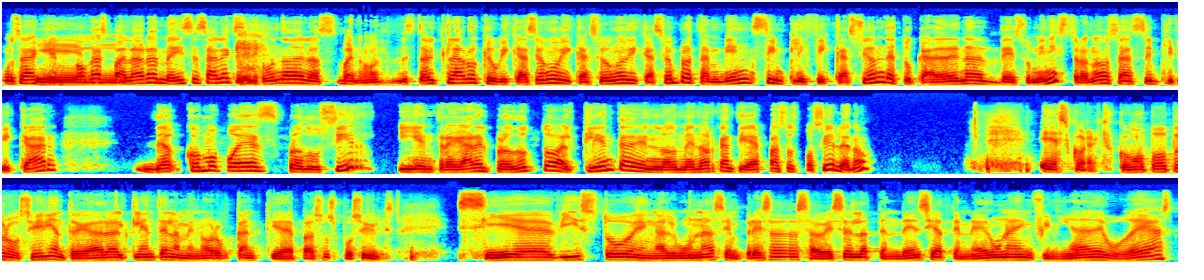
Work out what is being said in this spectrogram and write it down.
O sea, que en pocas em, palabras me dices, Alex, que uno de los, bueno, estoy claro que ubicación, ubicación, ubicación, pero también simplificación de tu cadena de suministro, ¿no? O sea, simplificar cómo puedes producir y entregar el producto al cliente en la menor cantidad de pasos posible, ¿no? Es correcto. ¿Cómo puedo producir y entregar al cliente en la menor cantidad de pasos posibles? Sí he visto en algunas empresas a veces la tendencia a tener una infinidad de bodegas,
